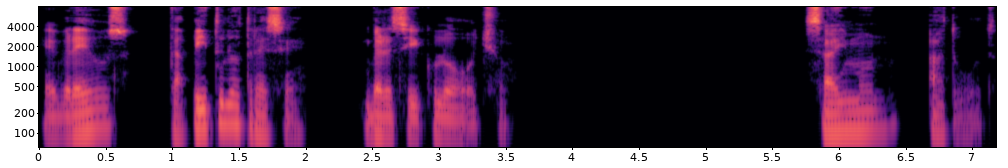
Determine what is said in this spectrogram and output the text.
Hebreos capítulo 13, versículo 8. Simon Atwood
